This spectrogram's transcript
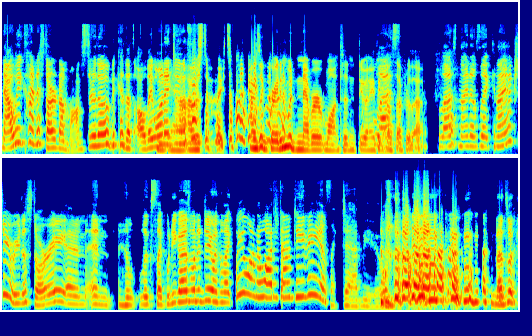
Now we kind of started on Monster though because that's all they want to yeah, do. I was, I was like, Braden would never want to do anything last, else after that. Last night I was like, "Can I actually read a story?" And and Luke's like, "What do you guys want to do?" And they're like, "We want to watch it on TV." I was like, "Damn you!" that's what.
